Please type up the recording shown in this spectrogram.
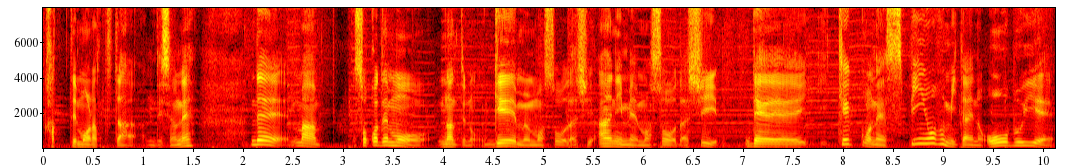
買ってもらってたんですよね。でまあそこでもう何ていうのゲームもそうだしアニメもそうだしで結構ねスピンオフみたいな OVA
